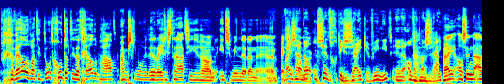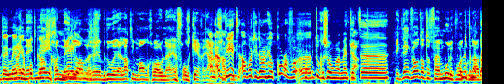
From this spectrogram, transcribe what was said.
geweldig wat hij doet, goed dat hij dat geld ophaalt. Maar misschien moeten we de registratie gewoon iets minder een, eh, een passion Wij zijn van wel maken. ontzettend goed in zeiken, vind je niet? En, eh, altijd maar zeiken. Wij als in de AD Media nee, podcast. nee, gewoon Nederlanders. Nederlanders. Eh, Ik bedoel, eh, laat die man gewoon... eh, en de volgende keer... Ja, en ook gaat dit, hij- al wordt hij door een heel koor vo- eh, toegezongen met Ja, het... eh, Ik denk wel dat het vrij moeilijk wordt om de nou de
